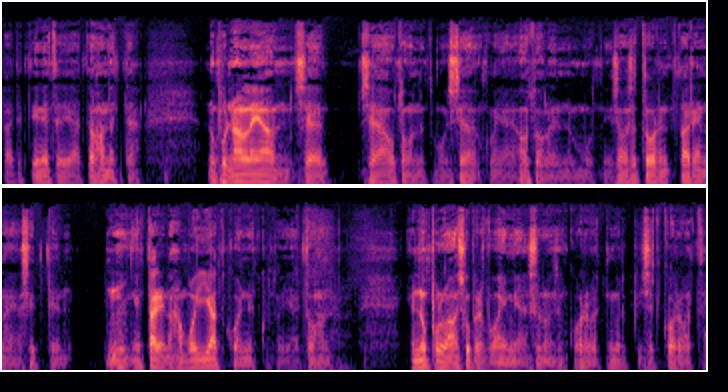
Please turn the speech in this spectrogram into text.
päätettiin, että se jää tuohon, että nupun alle ja se, se auto-onnettomuus ja kun mä jäin autoalle ja muut, niin se on se tarina ja sitten ja tarinahan voi jatkua nyt, kun tuo jäi tuohon. Ja nupulla on supervoimia, sillä on sen korvat, myrkkiset korvat,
